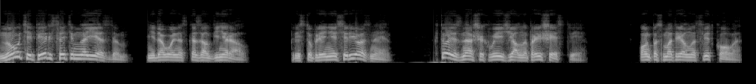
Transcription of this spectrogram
«Ну, теперь с этим наездом», — недовольно сказал генерал. «Преступление серьезное. Кто из наших выезжал на происшествие?» Он посмотрел на Цветкова.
